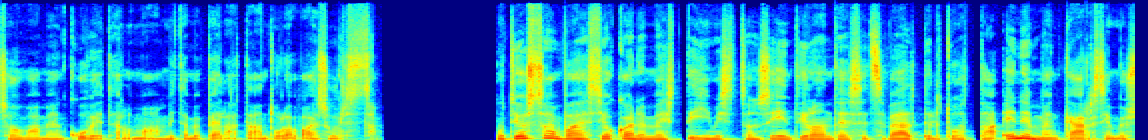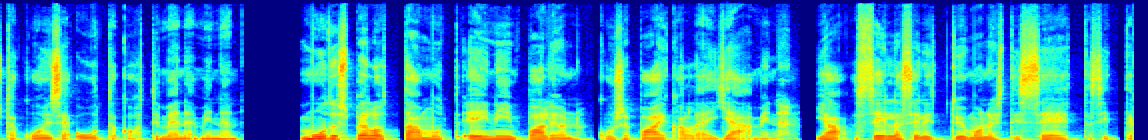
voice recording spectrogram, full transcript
se on vaan meidän kuvitelmaa, mitä me pelätään tulevaisuudessa. Mutta jossain vaiheessa jokainen meistä ihmisistä on siinä tilanteessa, että se välttely tuottaa enemmän kärsimystä kuin se uutta kohti meneminen. Muutos pelottaa, mutta ei niin paljon kuin se paikalleen jääminen. Ja sillä selittyy monesti se, että sitten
